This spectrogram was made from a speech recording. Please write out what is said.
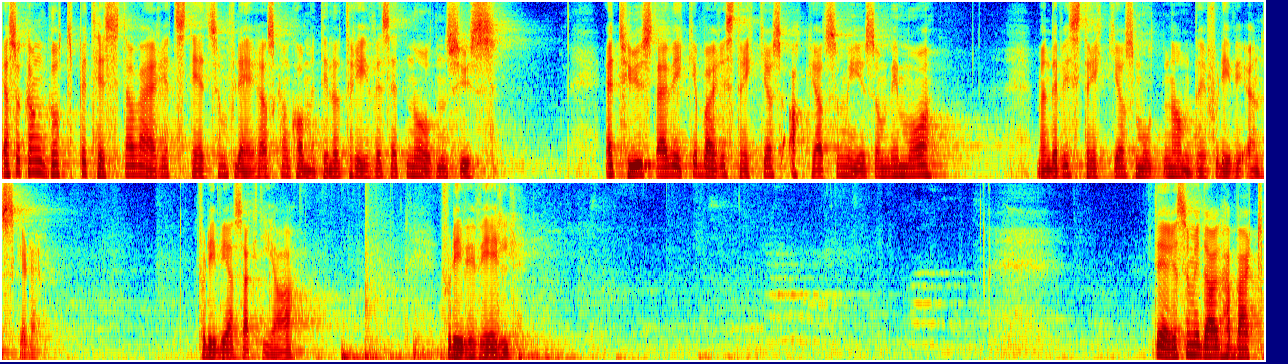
ja, så kan godt Betesta være et sted som flere av oss kan komme til å trives, et nådens hus. Et hus der vi ikke bare strekker oss akkurat så mye som vi må, men der vi strekker oss mot den andre fordi vi ønsker det. Fordi vi har sagt ja. Fordi vi vil. Dere som i dag har båret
